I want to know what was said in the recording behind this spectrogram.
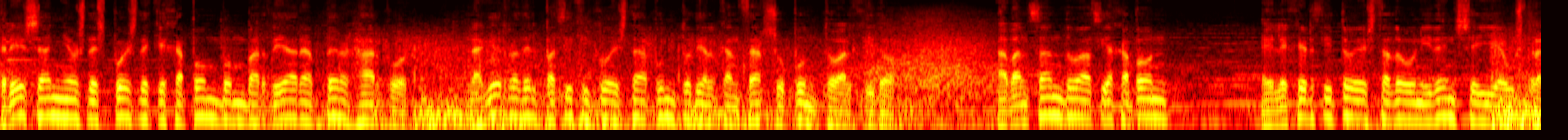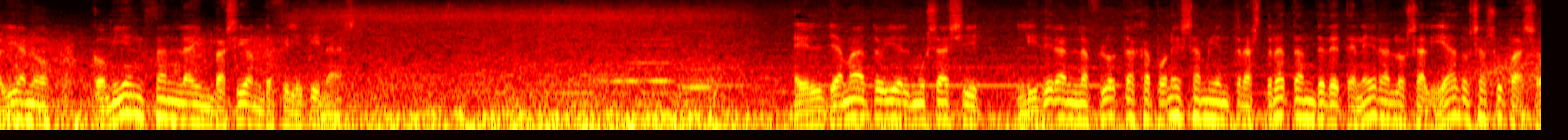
Tres años después de que Japón bombardeara Pearl Harbor, la Guerra del Pacífico está a punto de alcanzar su punto álgido. Avanzando hacia Japón, el ejército estadounidense y australiano comienzan la invasión de Filipinas. El Yamato y el Musashi lideran la flota japonesa mientras tratan de detener a los aliados a su paso.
